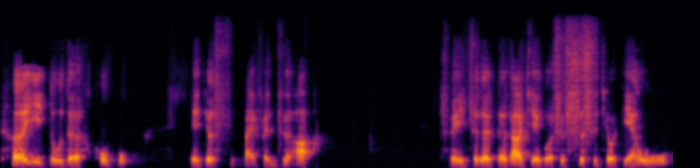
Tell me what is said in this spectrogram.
特异度的互补，也就是百分之二，所以这个得到结果是四十九点五。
